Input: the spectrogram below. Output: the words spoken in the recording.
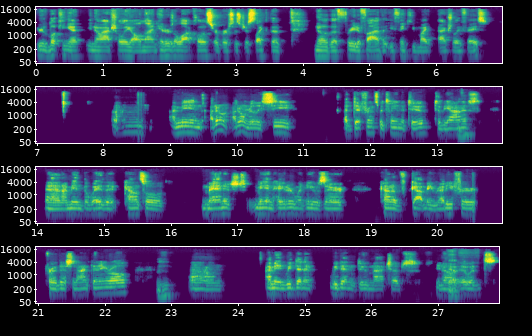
you're looking at, you know, actually all nine hitters a lot closer versus just like the, you know, the three to five that you think you might actually face? Um, I mean, I don't I don't really see a difference between the two, to be mm-hmm. honest. And I mean, the way that Counsell managed me and Hader when he was there kind of got me ready for for this ninth inning role. Mm-hmm. Um, I mean, we didn't we didn't do matchups. You know, yeah. it was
